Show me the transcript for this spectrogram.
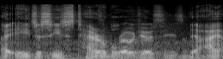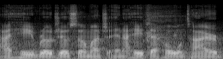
I, he just he's terrible. Rojo season. Yeah, I, I hate Rojo so much, and I hate that whole entire.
